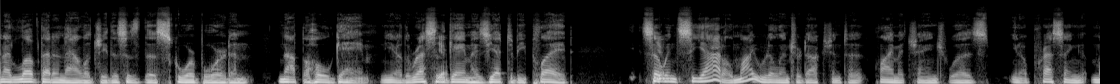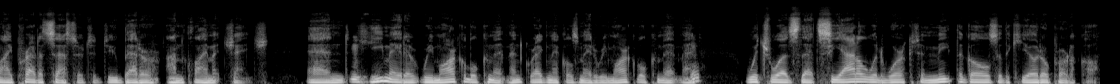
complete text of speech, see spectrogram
And I love that analogy. This is the scoreboard and not the whole game. You know, the rest of yep. the game has yet to be played. So yep. in Seattle, my real introduction to climate change was, you know, pressing my predecessor to do better on climate change. And mm-hmm. he made a remarkable commitment. Greg Nickels made a remarkable commitment, yep. which was that Seattle would work to meet the goals of the Kyoto Protocol,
